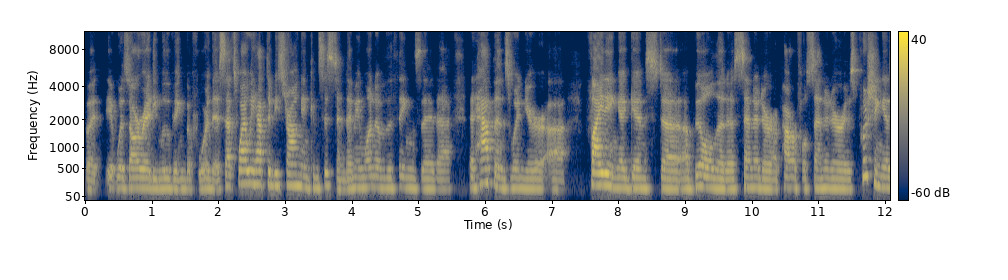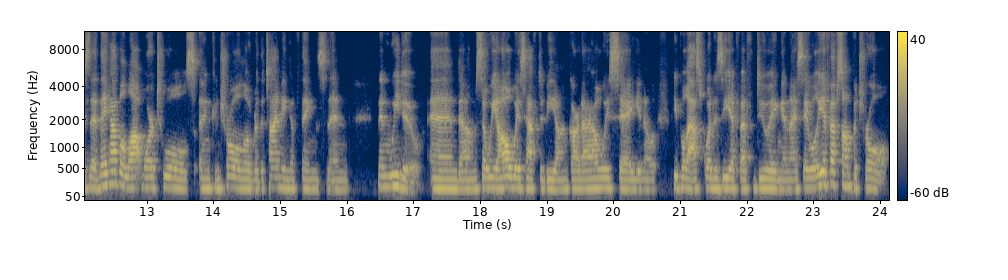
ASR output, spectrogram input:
but it was already moving before this. That's why we have to be strong and consistent. I mean, one of the things that uh, that happens when you're uh, fighting against a, a, bill that a senator, a powerful senator, is pushing is that they have a lot more tools and control over the timing of things than than we do. And um, so we always have to be on guard. I always say, you know, people ask, what is EFF doing? And I say, well, EFF's on patrol,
